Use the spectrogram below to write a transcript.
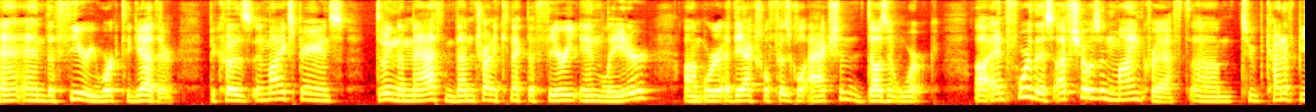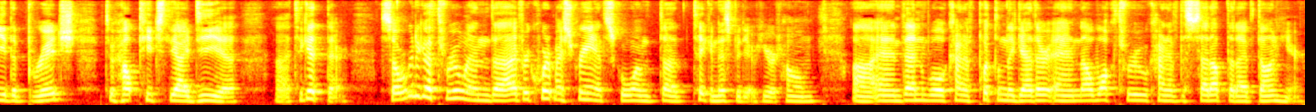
and, and the theory work together. Because, in my experience, doing the math and then trying to connect the theory in later, um, or the actual physical action, doesn't work. Uh, and for this, I've chosen Minecraft um, to kind of be the bridge to help teach the idea uh, to get there. So we're going to go through and uh, I've recorded my screen at school. I'm uh, taking this video here at home. Uh, and then we'll kind of put them together and I'll walk through kind of the setup that I've done here.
